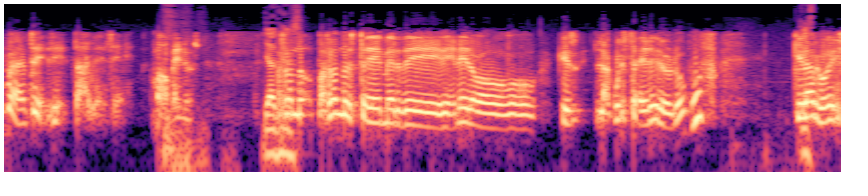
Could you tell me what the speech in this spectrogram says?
bueno, sí, sí, está bien, sí, más o menos. Ya Pasando, pasando este mes de enero, que es la cuesta de enero, ¿no? Uf, qué largo es.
